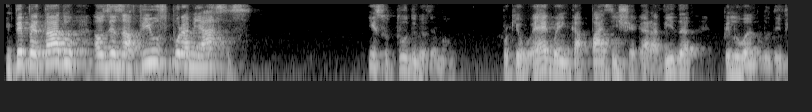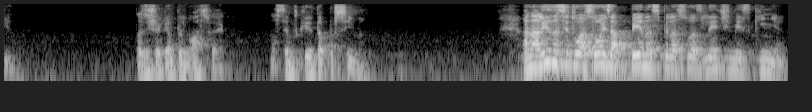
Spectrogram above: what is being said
interpretado aos desafios por ameaças. Isso tudo, meus irmãos, porque o ego é incapaz de enxergar a vida pelo ângulo divino. Nós enxergamos pelo nosso ego. Nós temos que estar por cima. Analisa situações apenas pelas suas lentes mesquinha,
